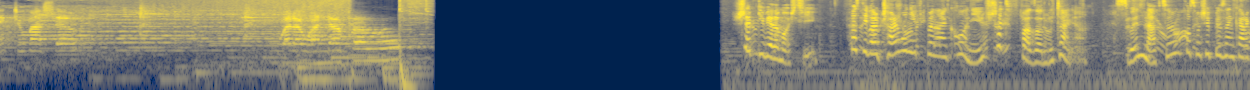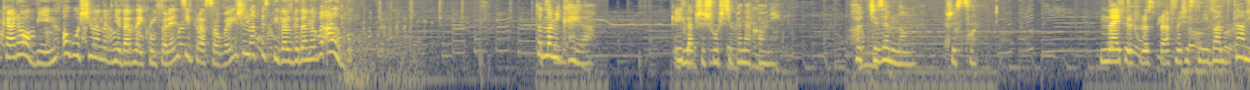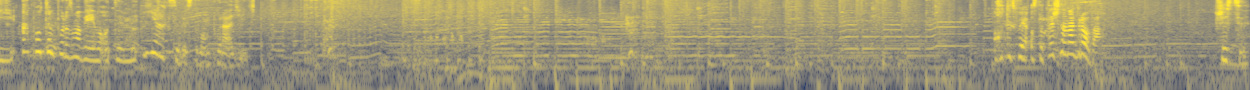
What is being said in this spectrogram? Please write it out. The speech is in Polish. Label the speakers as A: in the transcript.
A: think to myself, what a wonderful.
B: Szybkie wiadomości. Festiwal Charmony w Penaconi wszedł w fazę odliczania. Słynna w całym kosmosie piosenkarka Robin ogłosiła na niedawnej konferencji prasowej, że na festiwal wyda nowy album. To dla Mikaela. I dla przyszłości Penaconi. Chodźcie ze mną, wszyscy. Najpierw rozprawmy się z tymi bandytami, a potem porozmawiajmy o tym, jak sobie z tobą poradzić. Oto twoja ostateczna nagroda! Wszyscy,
